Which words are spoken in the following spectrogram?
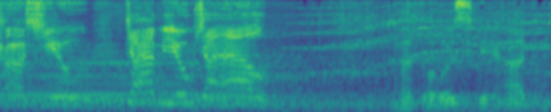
Curse you! Damn you to hell! Ardo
